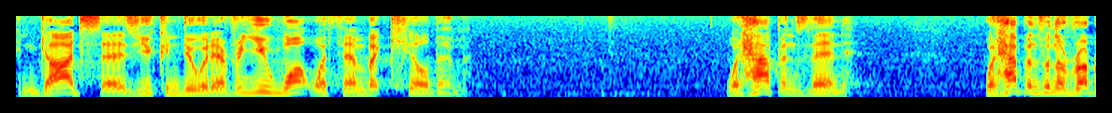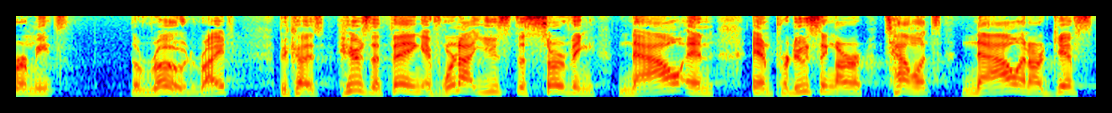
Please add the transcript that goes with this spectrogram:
And God says, You can do whatever you want with them, but kill them. What happens then? What happens when the rubber meets the road, right? Because here's the thing if we're not used to serving now and, and producing our talents now and our gifts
